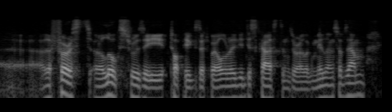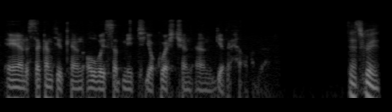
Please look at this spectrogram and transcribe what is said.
uh, the first uh, through the topics that were already discussed, and there are like millions of them. And the second, you can always submit your question and get a help on that. That's great.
